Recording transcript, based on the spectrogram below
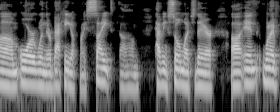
um, or when they're backing up my site, um, having so much there. Uh, and when I've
